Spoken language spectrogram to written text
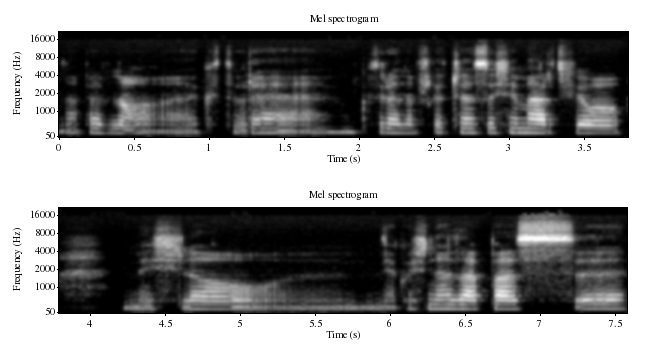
na pewno, e, które, które na przykład często się martwią, myślą e, jakoś na zapas e,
